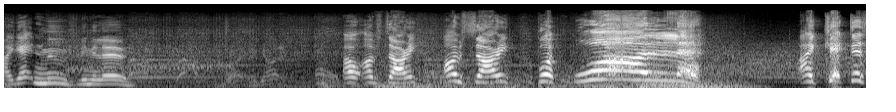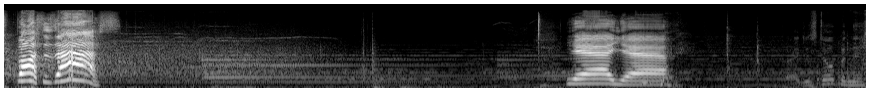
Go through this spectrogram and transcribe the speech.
I get in moods. Leave me alone. Oh, I'm sorry. I'm sorry. But wall! I kicked this boss's ass. Yeah, yeah. If I just open this.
